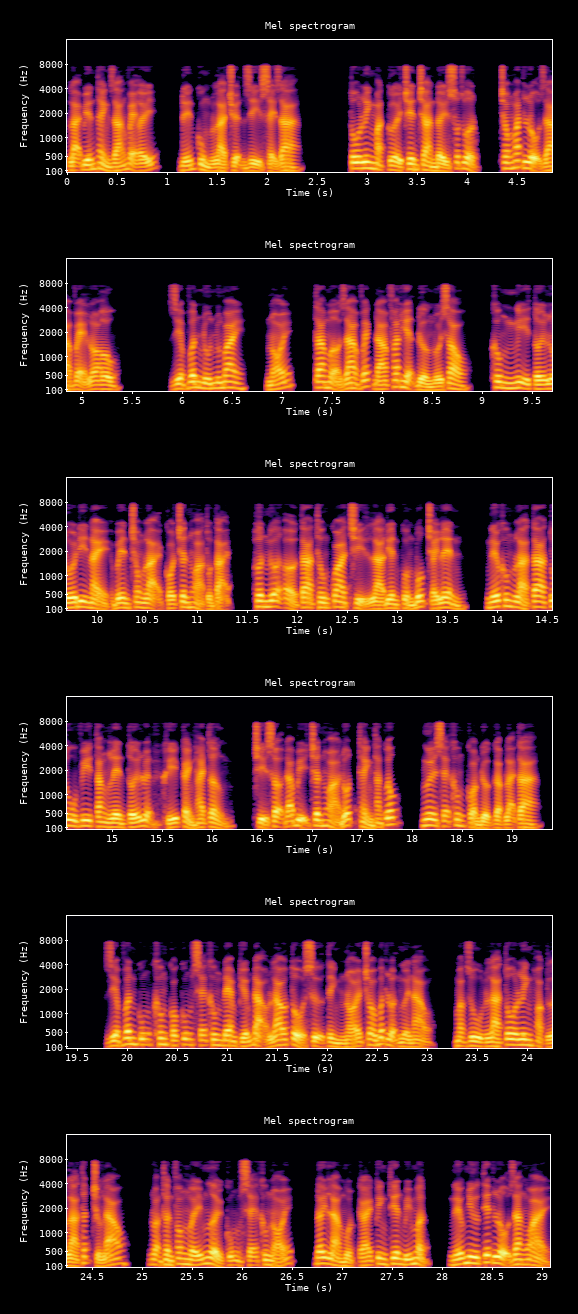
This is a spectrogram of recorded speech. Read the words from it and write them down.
lại biến thành dáng vẻ ấy, đến cùng là chuyện gì xảy ra? Tô linh mặt cười trên tràn đầy sốt ruột, trong mắt lộ ra vẻ lo âu. Diệp vân nhún núi bay nói, ta mở ra vách đá phát hiện đường nối sau, không nghĩ tới lối đi này bên trong lại có chân hỏa tồn tại, hơn nữa ở ta thông qua chỉ là điên cuồng bốc cháy lên, nếu không là ta tu vi tăng lên tới luyện khí cảnh hai tầng, chỉ sợ đã bị chân hỏa đốt thành thang cốc, ngươi sẽ không còn được gặp lại ta diệp vân cũng không có cũng sẽ không đem kiếm đạo lao tổ sự tình nói cho bất luận người nào, mặc dù là tô linh hoặc là thất trưởng lão, đoạn thần phong mấy người cũng sẽ không nói, đây là một cái kinh thiên bí mật, nếu như tiết lộ ra ngoài,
